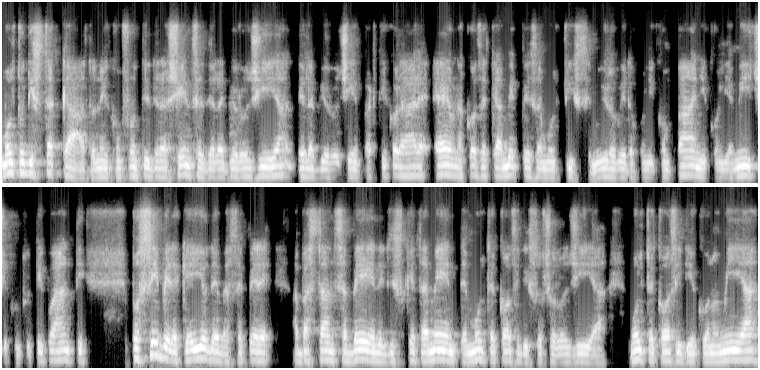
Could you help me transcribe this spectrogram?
molto distaccato nei confronti della scienza e della biologia, della biologia in particolare, è una cosa che a me pesa moltissimo. Io lo vedo con i compagni, con gli amici, con tutti quanti. Possibile che io debba sapere abbastanza bene, discretamente, molte cose di sociologia, molte cose di economia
